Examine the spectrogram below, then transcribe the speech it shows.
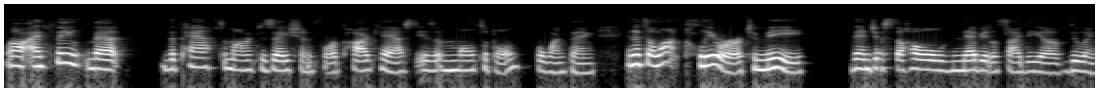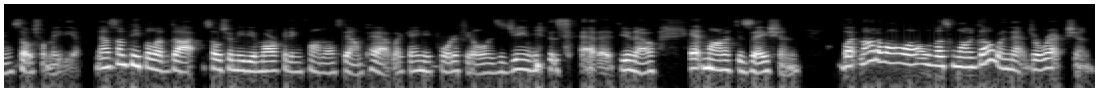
Well, I think that the path to monetization for a podcast is a multiple, for one thing, and it's a lot clearer to me than just the whole nebulous idea of doing social media. Now, some people have got social media marketing funnels down pat, like Amy Porterfield is a genius at it, you know, at monetization. But not all, all of us want to go in that direction.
